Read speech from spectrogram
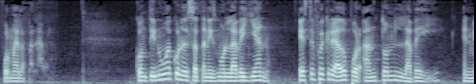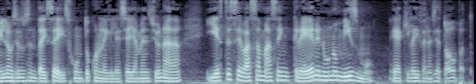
forma de la palabra. Continúa con el satanismo lavellano. Este fue creado por Anton Lavey en 1966 junto con la iglesia ya mencionada y este se basa más en creer en uno mismo, he aquí la diferencia de todo, pato,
